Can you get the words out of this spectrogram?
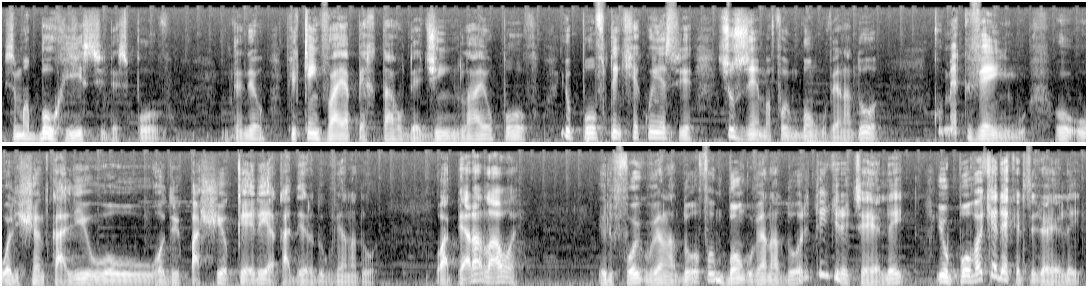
Isso é uma burrice desse povo. Entendeu? Porque quem vai apertar o dedinho lá é o povo. E o povo tem que reconhecer. Se o Zema foi um bom governador, como é que vem o, o, Alexandre Calil ou o Rodrigo Pacheco querer a cadeira do governador? Ué, pera lá, ué. Ele foi governador, foi um bom governador e tem direito de ser reeleito. E o povo vai querer que ele seja reeleito.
